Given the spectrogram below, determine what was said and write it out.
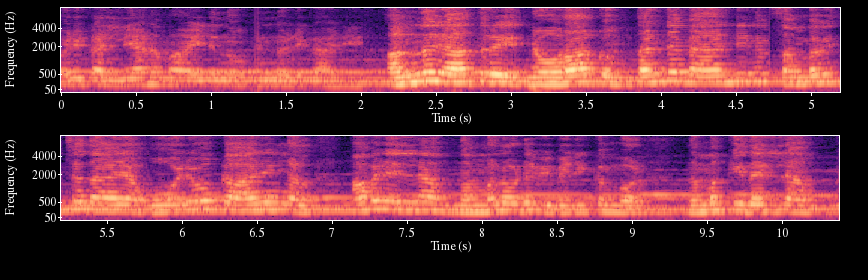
ഒരു കല്യാണമായിരുന്നു എന്നൊരു കാര്യം. അന്ന് രാത്രി നോറാക്കും തന്റെ ബാൻഡിനും സംഭവിച്ചതായ ഓരോ കാര്യങ്ങൾ അവരെല്ലാം നമ്മളോട് വിവരിക്കുമ്പോൾ നമുക്കിതെല്ലാം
